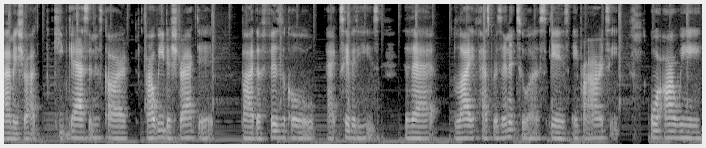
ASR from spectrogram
I gotta make sure I keep gas in this car. Are we distracted by the physical activities that life has presented to us is a priority? Or are we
